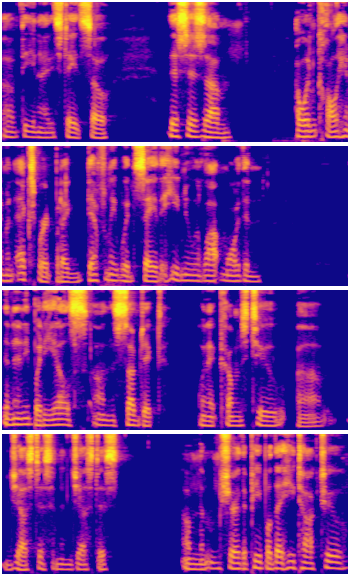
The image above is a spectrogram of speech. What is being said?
of the United States. So this is um, I wouldn't call him an expert, but I definitely would say that he knew a lot more than than anybody else on the subject when it comes to um, justice and injustice. Um, I'm sure the people that he talked to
